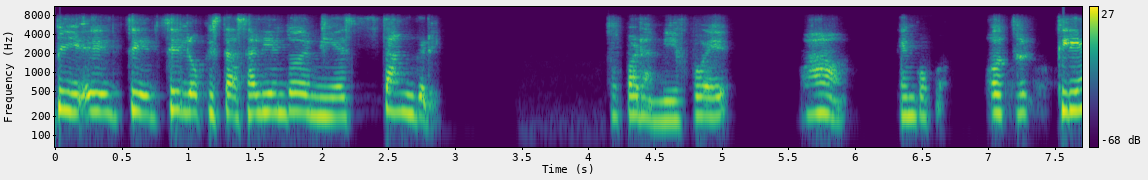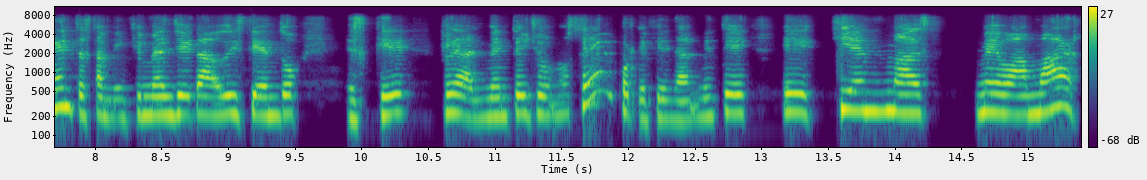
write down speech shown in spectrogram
eh, si, lo que está saliendo de mí es sangre? Eso para mí fue, wow, tengo otros clientes también que me han llegado diciendo, es que realmente yo no sé, porque finalmente, eh, ¿quién más me va a amar?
